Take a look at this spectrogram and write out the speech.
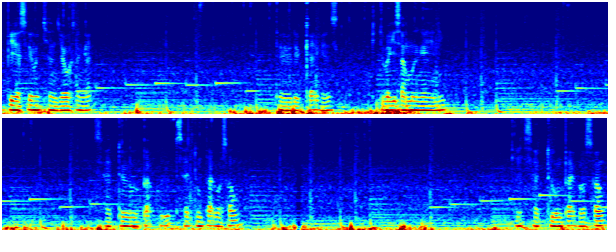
tapi rasa macam jauh sangat. Kita dekatkan kita bagi sama dengan yang ni. 140 140 okay, 140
